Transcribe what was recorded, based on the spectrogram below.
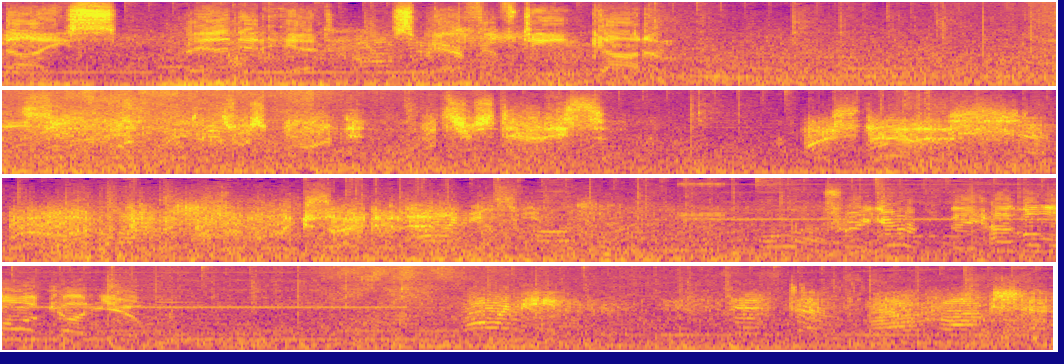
Nice. Bandit hit. Spare 15 got him. Please respond. What's your status? My status? Well, I'm a little excited. Trigger, they have a lock on you. Warning. Systems malfunction.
